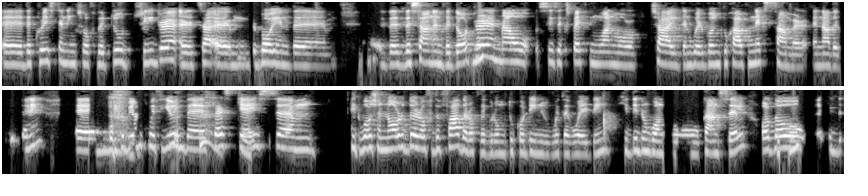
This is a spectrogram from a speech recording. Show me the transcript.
uh, the christenings of the two children, uh, um, the boy and the, the, the son and the daughter. Mm-hmm. And now she's expecting one more child, and we're going to have next summer another christening. Um, to be honest with you, in the first case. Um, it was an order of the father of the groom to continue with the wedding. He didn't want to cancel, although mm-hmm. he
